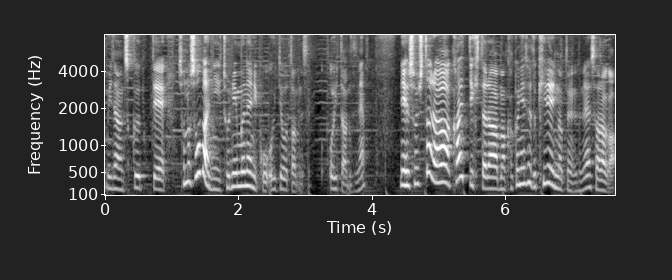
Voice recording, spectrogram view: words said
みたいなの作ってそのそばに鶏胸肉を置いておいたんです置いたんですね。でそしたら帰ってきたら、まあ、確認すると綺麗になってるんですね皿が。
